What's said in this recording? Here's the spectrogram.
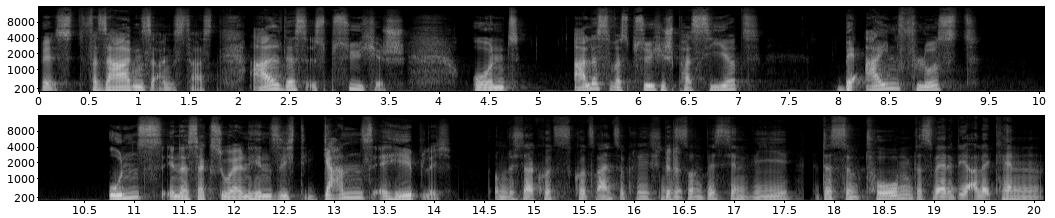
bist, Versagensangst hast. All das ist psychisch. Und alles, was psychisch passiert, beeinflusst uns in der sexuellen Hinsicht ganz erheblich um dich da kurz, kurz reinzukriechen, Bitte. ist so ein bisschen wie das Symptom, das werdet ihr alle kennen,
